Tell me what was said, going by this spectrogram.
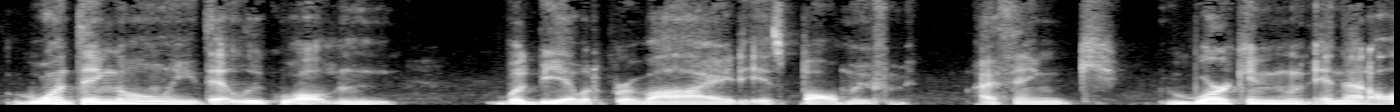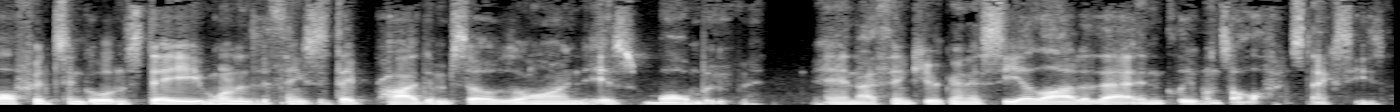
one thing only that Luke Walton would be able to provide is ball movement. I think working in that offense in Golden State, one of the things that they pride themselves on is ball movement. And I think you're going to see a lot of that in Cleveland's offense next season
